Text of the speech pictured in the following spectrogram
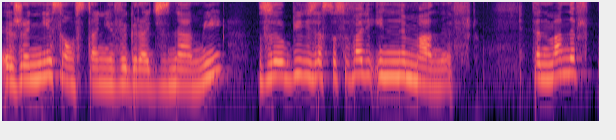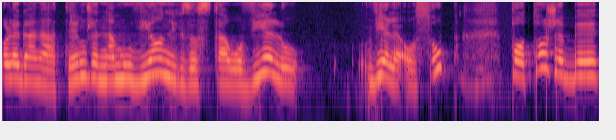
e, że nie są w stanie wygrać z nami, zrobili, zastosowali inny manewr. Ten manewr polega na tym, że namówionych zostało wielu, wiele osób po to, żeby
